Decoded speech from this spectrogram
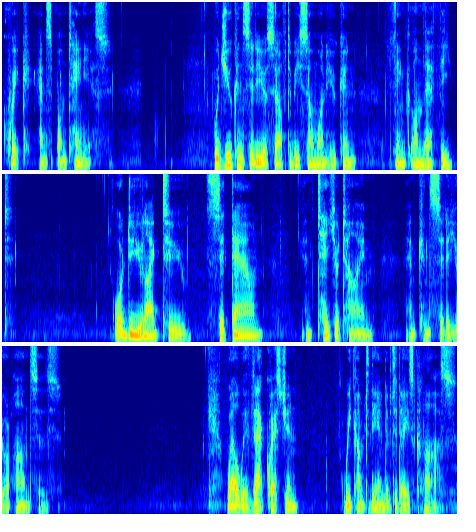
quick and spontaneous. Would you consider yourself to be someone who can think on their feet? Or do you like to sit down and take your time and consider your answers? Well, with that question, we come to the end of today's class.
